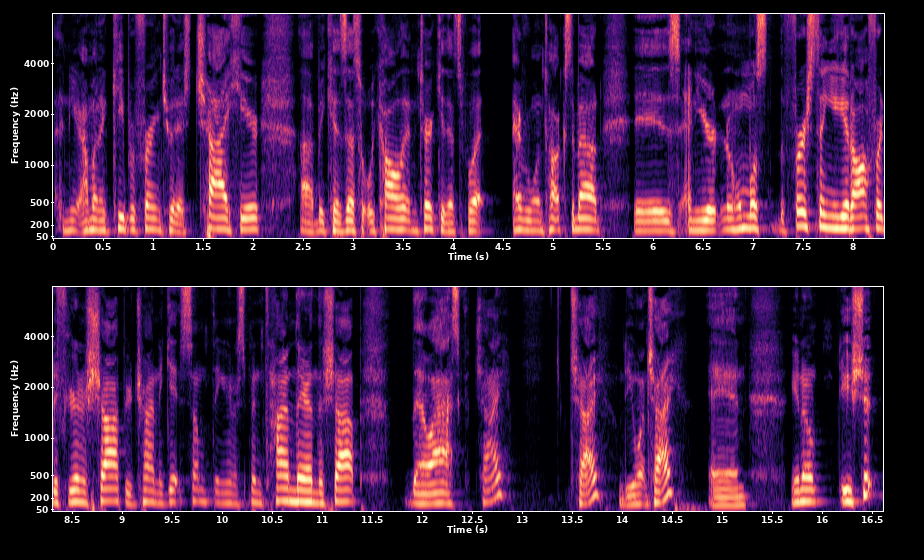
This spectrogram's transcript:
and I'm going to keep referring to it as chai here uh, because that's what we call it in Turkey. That's what everyone talks about is and you're almost the first thing you get offered if you're in a shop you're trying to get something you're going to spend time there in the shop they'll ask chai chai do you want chai and you know you should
